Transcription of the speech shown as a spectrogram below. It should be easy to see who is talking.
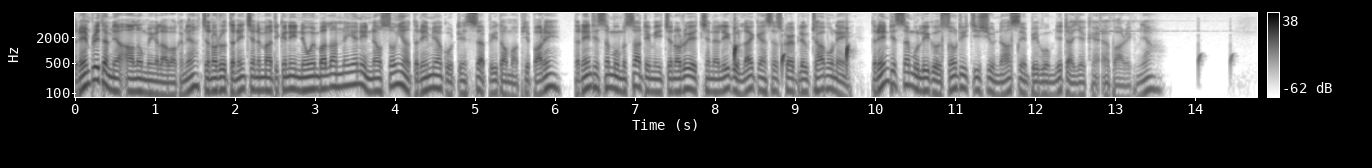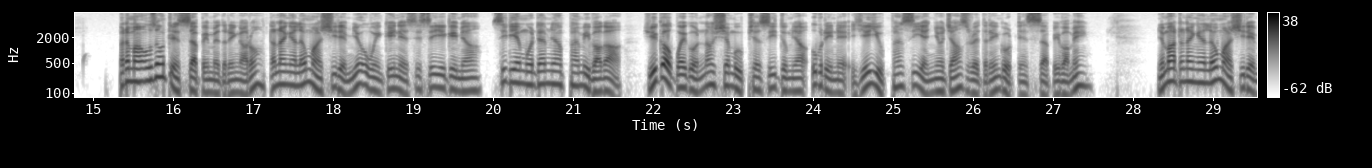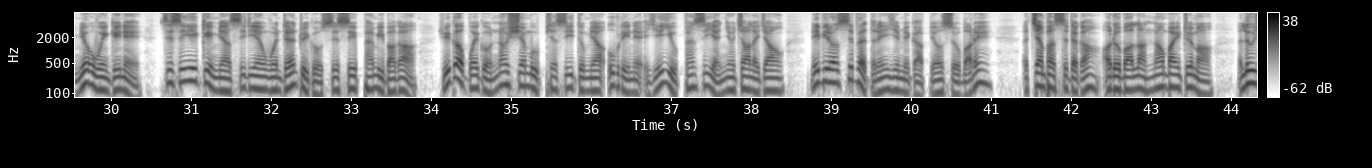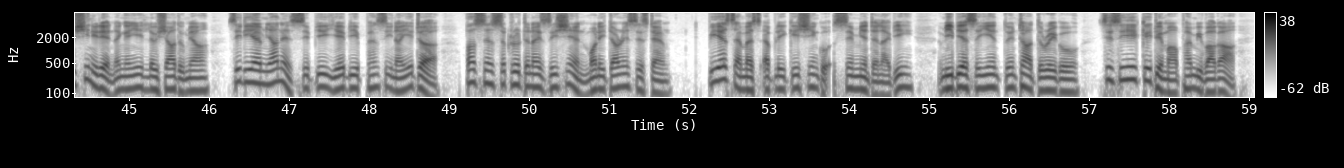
Speaker 1: သတင်းပရိသတ်များအားလုံးမင်္ဂလာပါခင်ဗျာကျွန်တော်တို့သတင်း channel မှာဒီကနေ့နိုဝင်ဘာလ2ရက်နေ့နောက်ဆုံးရသတင်းများကိုတင်ဆက်ပေးသွားမှာဖြစ်ပါတယ်သတင်းတင်ဆက်မှုမစတင်မီကျွန်တော်တို့ရဲ့ channel လေးကို like and subscribe လုပ်ထားဖို့နဲ့သတင်းတင်ဆက်မှုလေးကိုဆုံးထိကြည့်ရှုနားဆင်ပေးဖို့မေတ္တာရက်ခံအပ်ပါတယ်ခင်ဗျာပထမဦးဆုံးတင်ဆက်ပေးမယ့်သတင်းကတော့တနိုင်ငံလုံးမှာရှိတဲ့မြို့အဝင်ကိန်းနဲ့စစ်ဆေးရေးကိန်းများ CDM ဝန်ထမ်းများဖမ်းမိပါကရွေးကောက်ပွဲကိုနှောက်ယှက်မှုဖျက်ဆီးသူများဥပဒေနဲ့အရေးယူဖမ်းဆီးရညွှန်ကြားဆိုတဲ့သတင်းကိုတင်ဆက်ပေးပါမယ် မြန်မာတနိုင်ငံလုံးမှာရှိတဲ့မြို့အဝင်ကိန်းနဲ့စစ်ဆေးရေးကိန်းများ CDM ဝန်ထမ်းတွေကိုစစ်ဆေးဖမ်းမိပါကရွေးကောက်ပွဲကိုနှောက်ယှက်မှုဖျက်ဆီးသူများဥပဒေနဲ့အရေးယူဖမ်းဆီးရညွှန်ကြားလိုက်ကြောင်းနေပြည်တော်စစ်ဘက်သတင်းရင်းမြစ်ကပြောဆိုပါတယ်အကြံဖတ်စစ်တပ်ကအော်တိုဘာလနှောင်းပိုင်းတွင်မှာအလို့ရှိနေတဲ့နိုင်ငံရေးလှုပ်ရှားသူများ CDM များနဲ့စစ်ပြေးရဲပြေးဖမ်းဆီးနိုင်ရေးအတွက် Person Scrutinization and Monitoring System PSMS application ကိုအစင်းမြင့်တင်လိုက်ပြီးအမည်ပြစရင်သွင်းထသူတွေကို စစ်ဆေးရေးဂိတ်တွေမှာဖမ်းမိပါက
